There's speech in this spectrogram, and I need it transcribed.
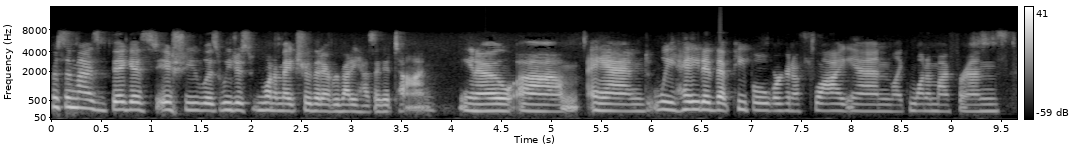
chris and my biggest issue was we just want to make sure that everybody has a good time you know? Um, and we hated that people were going to fly in like one of my friends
